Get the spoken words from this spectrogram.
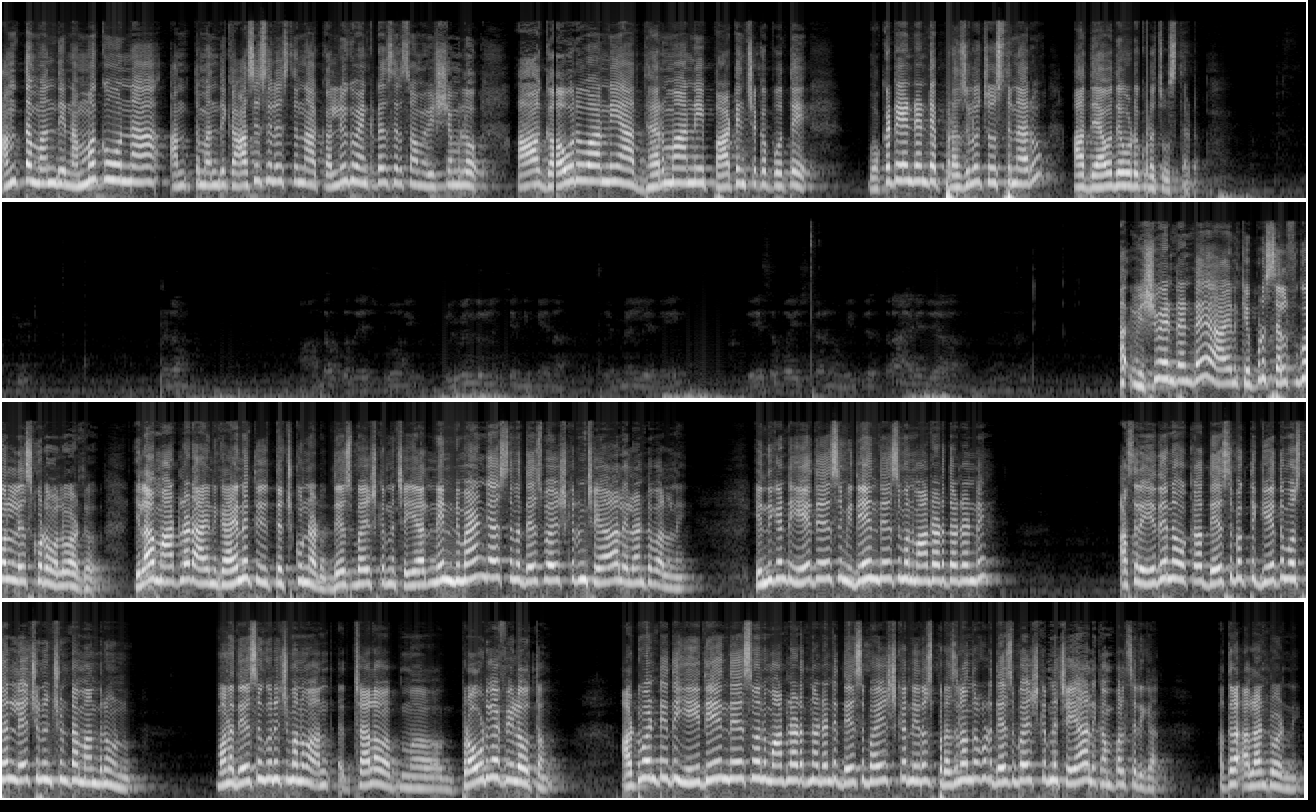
అంతమంది నమ్మకం ఉన్న అంతమందికి ఆశీస్సులు ఇస్తున్న ఆ కలియుగ వెంకటేశ్వర స్వామి విషయంలో ఆ గౌరవాన్ని ఆ ధర్మాన్ని పాటించకపోతే ఒకటేంటంటే ప్రజలు చూస్తున్నారు ఆ దేవదేవుడు కూడా చూస్తాడు. విషయం ఏంటంటే ఆయనకి ఎప్పుడు సెల్ఫ్ గోల్ వేసుకోవడం అలవాటు. ఇలా మాట్లాడి ఆయనకి ఆయనే తె- తెచ్చుకున్నాడు. దేశ బహిష్కరణ చేయాలి. నేను డిమాండ్ చేస్తున్న దేశ బహిష్కరణ చేయాలి ఇలాంటి వాళ్ళని. ఎందుకంటే ఏ దేశం ఇదేం దేశం అని మాట్లాడతాడండి? అసలు ఏదైనా ఒక దేశభక్తి గీతం వస్తే లేచి నుంచుంటాం అందరం మన దేశం గురించి మనం చాలా ప్రౌడ్గా ఫీల్ అవుతాం. అటువంటిది ఏదేం దేశం అని మాట్లాడుతున్నాడంటే దేశ బహిష్కరణ ఈరోజు ప్రజలందరూ కూడా దేశ బహిష్కరణ చేయాలి కంపల్సరీగా. అతను అలాంటి వాడిని.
